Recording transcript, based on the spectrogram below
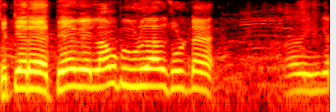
செட்டியார தேவையில்லாம போய் விழுகாத சொல்லிட்டேன். அது இங்க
